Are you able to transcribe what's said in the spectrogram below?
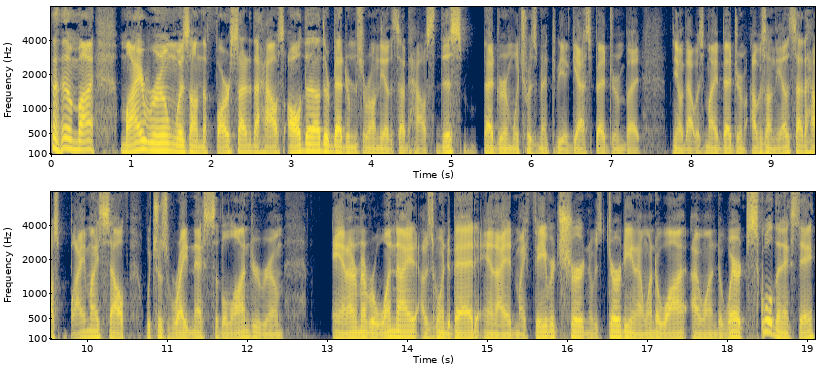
my my room was on the far side of the house. All the other bedrooms were on the other side of the house. This bedroom, which was meant to be a guest bedroom, but you know that was my bedroom. I was on the other side of the house by myself, which was right next to the laundry room. And I remember one night I was going to bed and I had my favorite shirt and it was dirty and I wanted to wa- I wanted to wear it to school the next day.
